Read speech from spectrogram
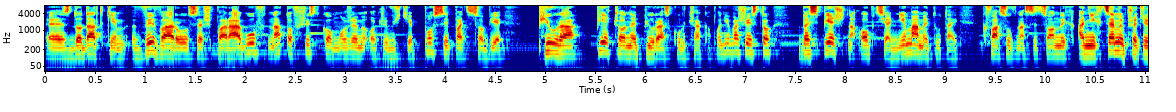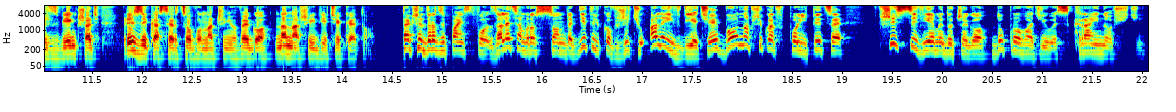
e, z dodatkiem wywaru ze szparagów. Na to wszystko możemy oczywiście posypać sobie pióra, pieczone pióra z kurczaka, ponieważ jest to bezpieczna opcja. Nie mamy tutaj kwasów nasyconych, a nie chcemy przecież zwiększać ryzyka sercowo-naczyniowego na naszej diecie keto. Także drodzy Państwo, zalecam rozsądek nie tylko w życiu, ale i w diecie, bo na przykład w polityce wszyscy wiemy, do czego doprowadziły skrajności.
